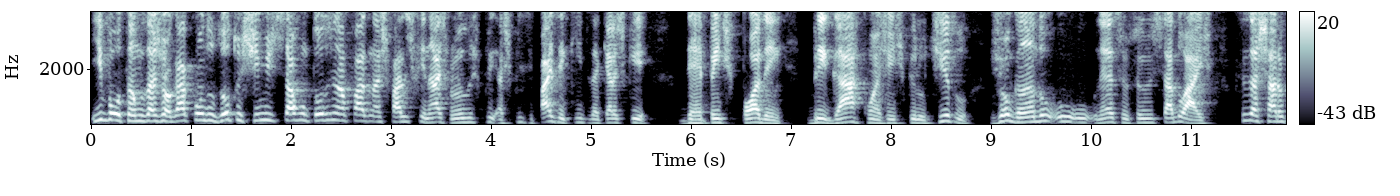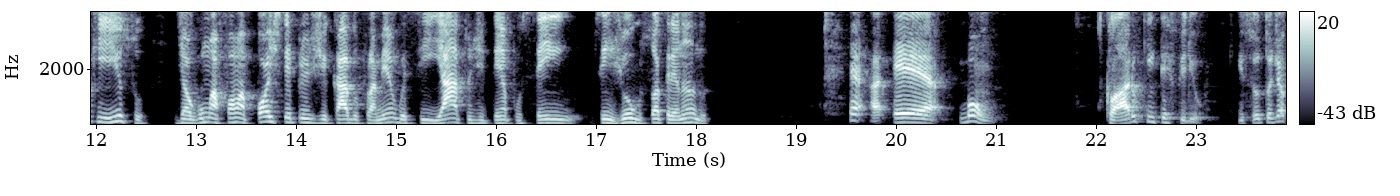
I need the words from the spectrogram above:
E voltamos a jogar quando os outros times estavam todos na fase, nas fases finais, pelo menos os, as principais equipes, aquelas que de repente podem brigar com a gente pelo título, jogando o, né, seus, seus estaduais. Vocês acharam que isso de alguma forma pode ter prejudicado o Flamengo, esse hiato de tempo sem, sem jogo, só treinando? É, é bom, claro que interferiu. Isso eu estou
